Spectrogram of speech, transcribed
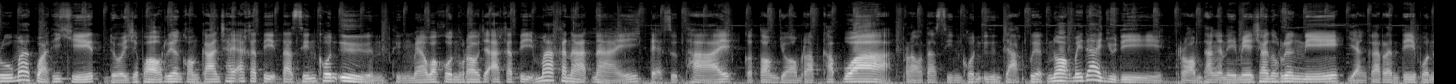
รู้มากกว่าที่คิด โดยเฉพาะเรื่องของการใช้อคติตัดสินคนอื่น ถึงแม้ว่าคนเราจะอคติมากขนาดไหน แต่สุดท้ายก็ต้องยอมรับครับว่าเราตัดสินคนอื่นจากเปลือกนอกไม่ได้อยู่ดี พร้อมทั้งแอนิเมชันเรื่องนี้ยังการันตีผล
